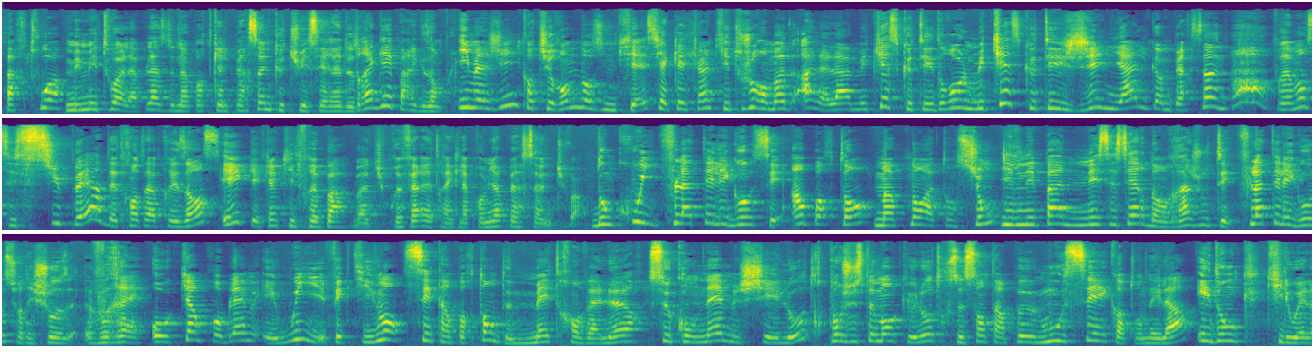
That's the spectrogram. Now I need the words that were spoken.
par toi. Mais mets-toi à la place de n'importe quelle personne que tu essaierais de draguer par exemple. Imagine quand tu rentres dans une pièce, il y a quelqu'un qui est toujours en mode ah là là, mais qu'est-ce que t'es drôle, mais qu'est-ce que t'es génial comme personne. Oh, vraiment, c'est super d'être en ta présence et quelqu'un qui le ferait pas. Bah, tu préfères être avec la première personne, tu vois. Donc oui, flatter l'ego, c'est important. Maintenant, attention, il n'est pas nécessaire d'en rajouter. Flatter l'ego sur des choses vraies, aucun problème. Et oui, effectivement, c'est important de mettre en valeur ce qu'on aime chez l'autre pour justement que l'autre se sente un peu moussé quand on est là et donc qu'il ou elle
